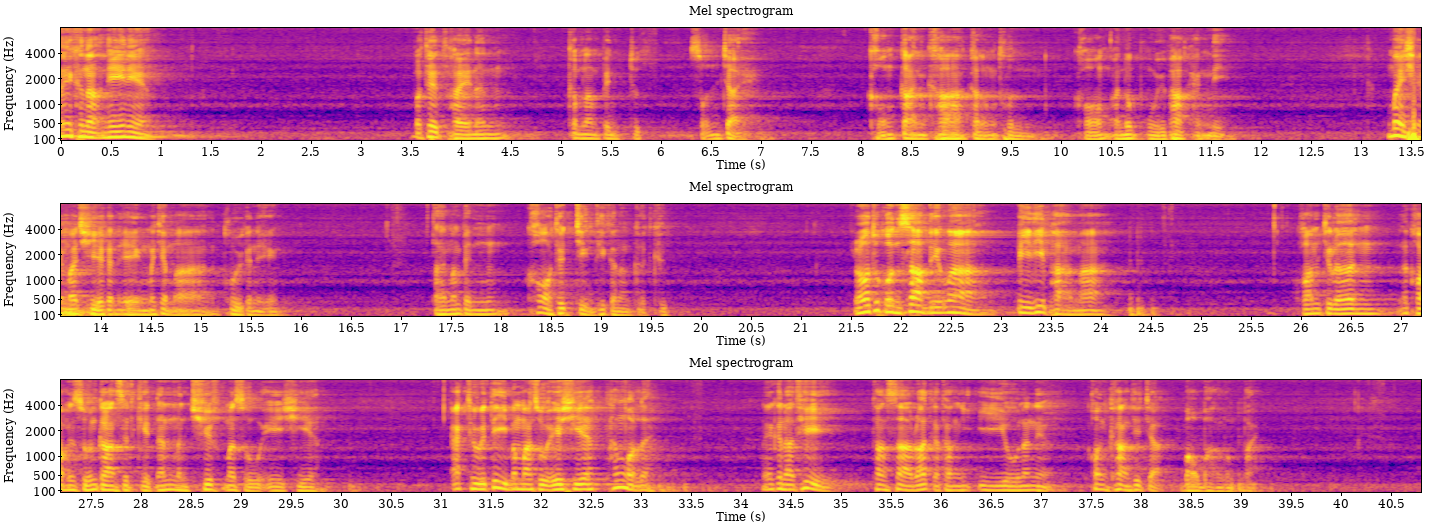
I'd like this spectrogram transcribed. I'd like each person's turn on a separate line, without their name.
ในขณะนี้เนี่ยประเทศไทยนั้นกำลังเป็นจุดสนใจของการค้าการลงทุนของอนุภูมิภาคแห่งนี้ ไม่ใช่มาเชียร์กันเอง ไม่ใช่มาคุยกันเอง แต่มันเป็นข้อเท็จจริงที่กำลังเกิดขึ้น เราทุกคนทราบดีว่าปีที่ผ่านมา ความเจริญและความเป็นศูนย์กลางเศรษฐกิจนั้นมัน shift มาสู่เอเชีย activity มันมาสู่เอเชียทั้งหมดเลย ในขณะที่ทางสหรัฐกับทาง EU นั้นเนี่ยค่อนข้างที่จะเบาบางลงไป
